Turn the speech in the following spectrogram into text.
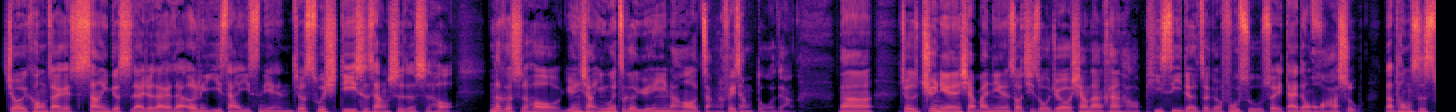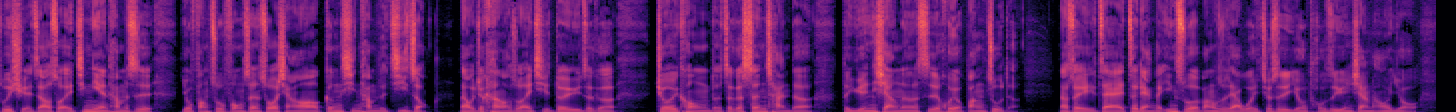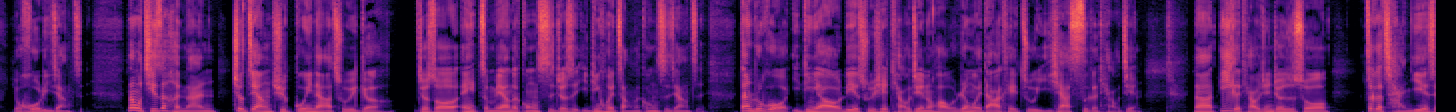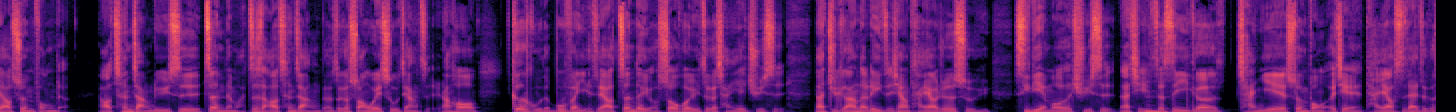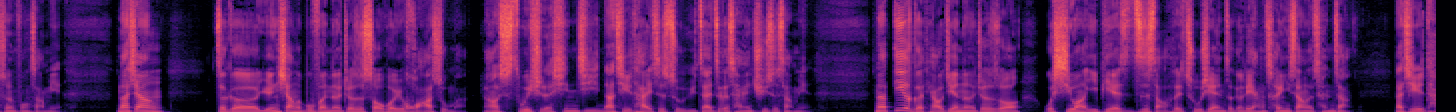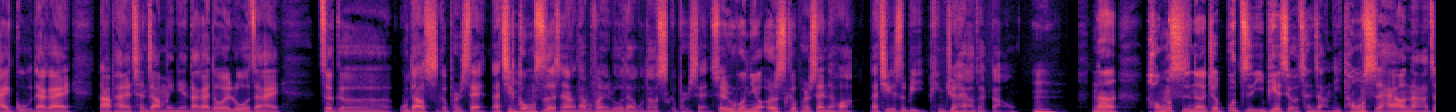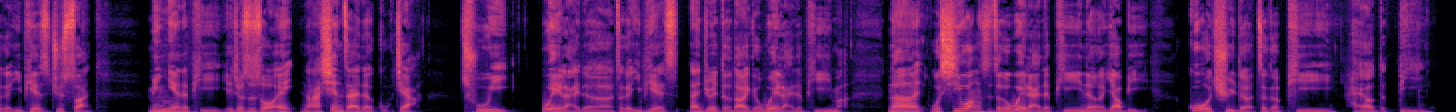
Joy-Con 在上一个时代，就大概在二零一三一四年，就 Switch 第一次上市的时候。那个时候，原相因为这个原因，然后涨了非常多，这样。那就是去年下半年的时候，其实我就相当看好 PC 的这个复苏，所以带动华数。那同时，Switch 也知道说，哎，今年他们是有放出风声，说想要更新他们的机种。那我就看好说，哎，其实对于这个 Joy-Con 的这个生产的的原相呢，是会有帮助的。那所以在这两个因素的帮助下，我也就是有投资原相，然后有有获利这样子。那我其实很难就这样去归纳出一个。就说，哎，怎么样的公司就是一定会涨的公司这样子。但如果一定要列出一些条件的话，我认为大家可以注意以下四个条件。那第一个条件就是说，这个产业是要顺风的，然后成长率是正的嘛，至少要成长的这个双位数这样子。然后个股的部分也是要真的有受惠于这个产业趋势。那举刚刚的例子，像台药就是属于 CDMO 的趋势，那其实这是一个产业顺风，而且台药是在这个顺风上面。那像这个原相的部分呢，就是受惠于华数嘛，然后 Switch 的新机，那其实它也是属于在这个产业趋势上面。那第二个条件呢，就是说我希望 EPS 至少会出现这个两成以上的成长。那其实台股大概大盘的成长每年大概都会落在这个五到十个 percent，那其实公司的成长大部分也落在五到十个 percent。所以如果你有二十个 percent 的话，那其实是比平均还要再高。嗯，那同时呢，就不止 EPS 有成长，你同时还要拿这个 EPS 去算。明年的 P/E，也就是说，哎，拿现在的股价除以未来的这个 EPS，那你就会得到一个未来的 P/E 嘛。那我希望是这个未来的 P/E 呢，要比过去的这个 P/E 还要的低。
